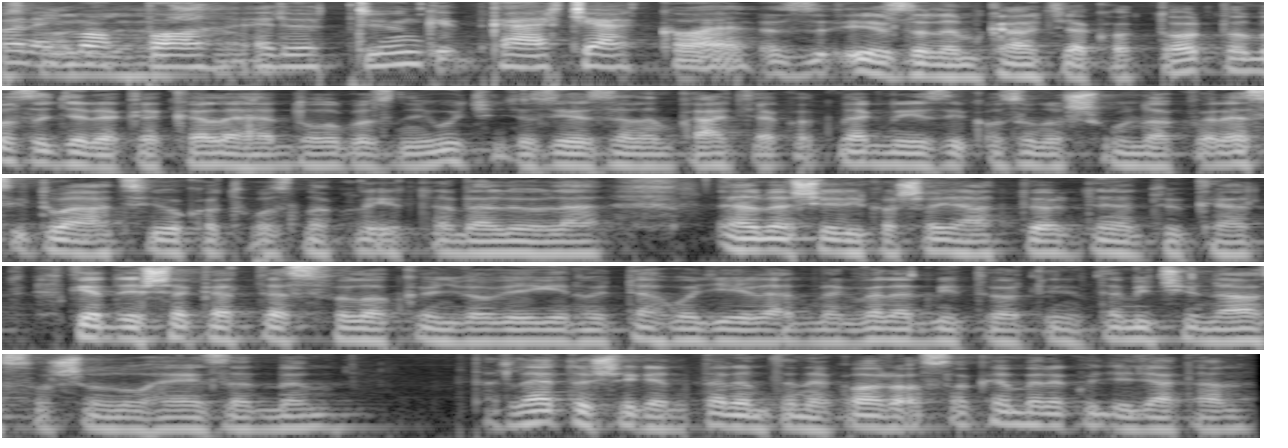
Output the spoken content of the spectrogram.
Van egy mappa lehessen. előttünk kártyákkal. Ez érzelemkártyákat tartalmaz, a gyerekekkel lehet dolgozni úgy, hogy az érzelemkártyákat megnézik, azonosulnak vele, szituációkat hoznak létre belőle, elmesélik a saját történetüket, kérdéseket tesz fel a könyv a végén, hogy te hogy éled meg, veled mi történik, te mit csinálsz hasonló helyzetben. Tehát lehetőséget teremtenek arra a szakemberek, hogy egyáltalán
